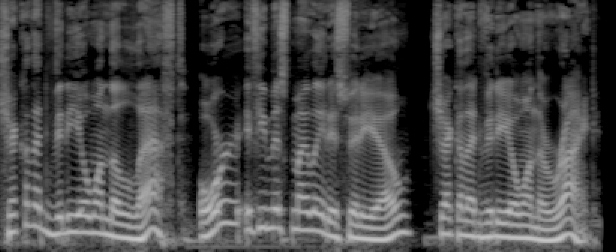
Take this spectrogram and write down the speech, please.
check out that video on the left. Or if you missed my latest video, check out that video on the right.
